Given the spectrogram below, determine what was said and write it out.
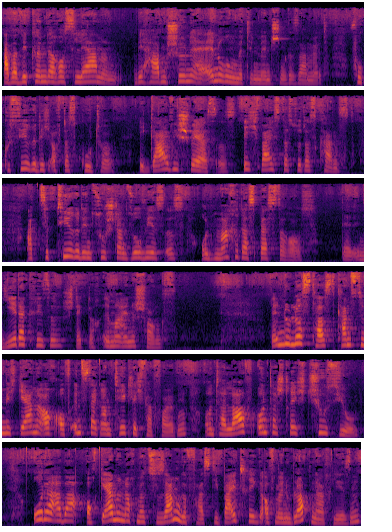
Aber wir können daraus lernen. Wir haben schöne Erinnerungen mit den Menschen gesammelt. Fokussiere dich auf das Gute. Egal wie schwer es ist. Ich weiß, dass du das kannst. Akzeptiere den Zustand so, wie es ist und mache das Beste raus denn in jeder Krise steckt auch immer eine Chance. Wenn du Lust hast, kannst du mich gerne auch auf Instagram täglich verfolgen unter love-choose you oder aber auch gerne nochmal zusammengefasst die Beiträge auf meinem Blog nachlesen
